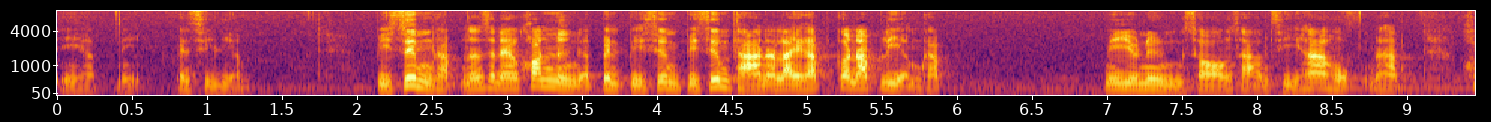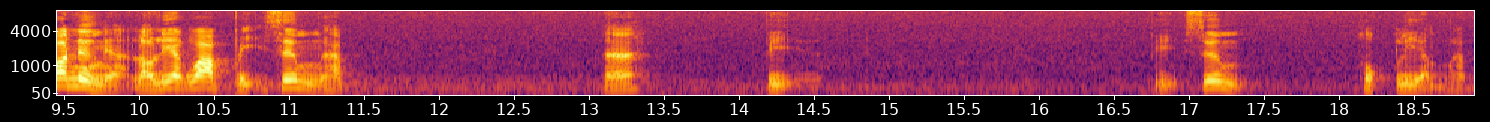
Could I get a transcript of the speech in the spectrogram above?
นี่ครับ นี่ เป็นสี่เหลี่ยม ปีซึมครับ นั้นแสดงข้อหนึ่งเนี่ยเป็นปีซึมปีซึมฐานอะไรครับ ก็นับเหลี่ยมครับ มีอยู่ 1 2 3 4 5 6 นะครับ ข้อ1เนี่ยเราเรียกว่าปีซึมครับนะปีปีซึมหกเหลี่ยมครับ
